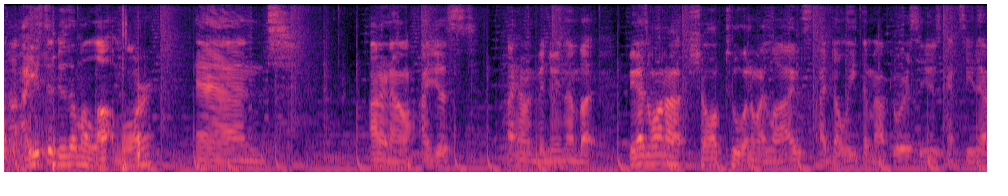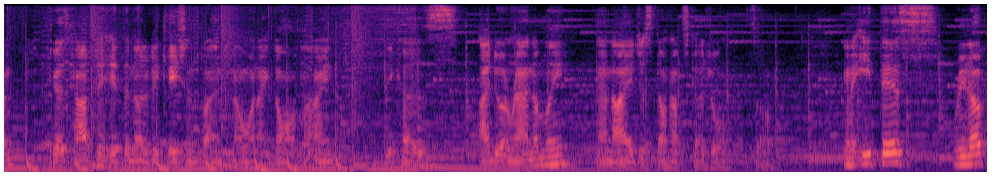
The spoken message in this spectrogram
Uh, I used to do them a lot more, and I don't know. I just I haven't been doing them. But if you guys want to show up to one of my lives, I delete them afterwards so you guys can't see them. You guys have to hit the notifications button to know when I go online because I do it randomly and I just don't have a schedule. So I'm gonna eat this, read up,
